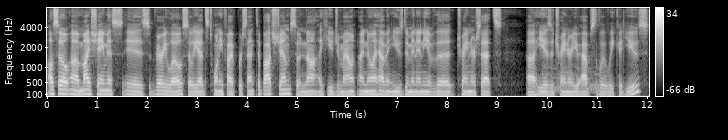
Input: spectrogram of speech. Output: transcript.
Also, uh, my Sheamus is very low, so he adds 25% to botch gems, so not a huge amount. I know I haven't used him in any of the trainer sets. Uh, he is a trainer you absolutely could use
